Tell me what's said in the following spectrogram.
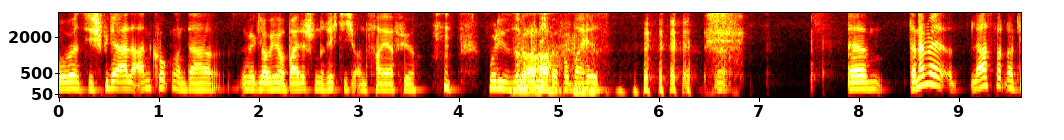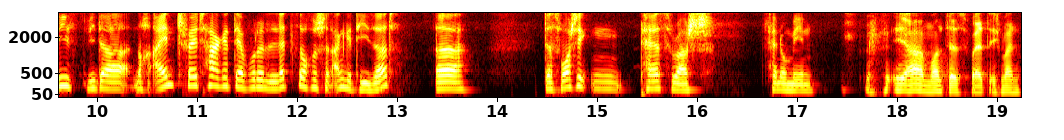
wo wir uns die Spiele alle angucken und da sind wir, glaube ich, auch beide schon richtig on fire für, wo die Saison ja. noch nicht mehr vorbei ist. ja. ähm, dann haben wir, last but not least, wieder noch ein Trade-Target, der wurde letzte Woche schon angeteasert. Äh, das Washington Pass Rush Phänomen. Ja, Montez Sweat. Ich meine,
